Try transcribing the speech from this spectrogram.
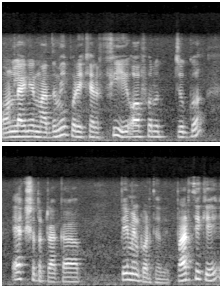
অনলাইনের মাধ্যমে পরীক্ষার ফি অফরযোগ্য একশত টাকা পেমেন্ট করতে হবে। প্রার্থীকে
